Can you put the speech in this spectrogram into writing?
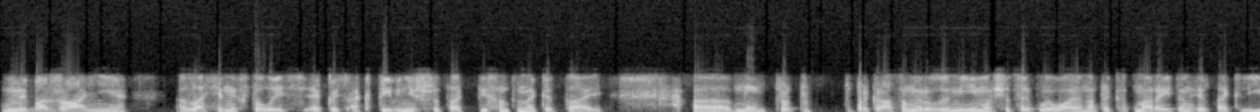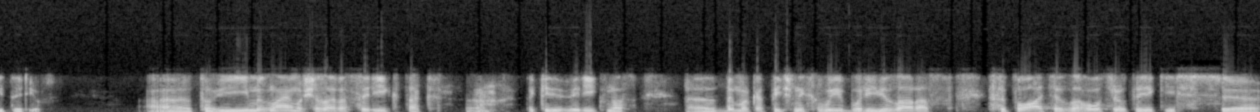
небажання західних столиць якось активніше так тиснути на Китай. Е, ну прекрасно ми розуміємо, що це впливає, наприклад, на рейтинги так лідерів. То і ми знаємо, що зараз рік так такий рік у нас е, демократичних виборів, і зараз ситуація загострювати якісь е, е,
